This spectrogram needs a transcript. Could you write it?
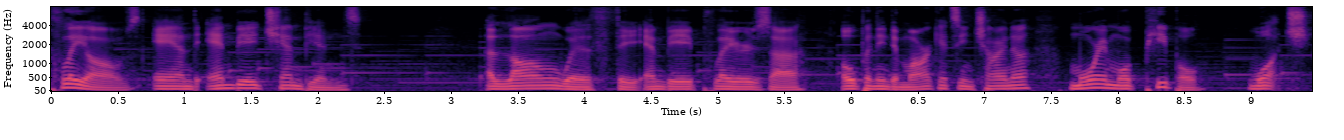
playoffs and NBA champions? Along with the NBA players uh, opening the markets in China, more and more people watch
